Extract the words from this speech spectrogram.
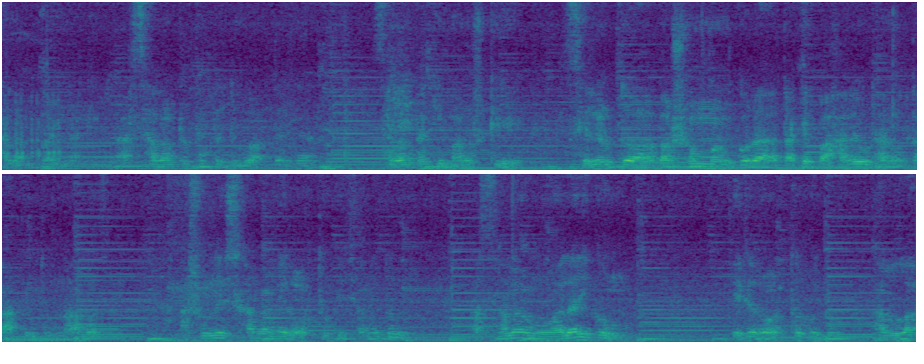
সালাম পাই না। আর সালামটা তো একটা দোয়া তাই না? সালামটা কি মানুষকে ছেলের দোয়া বা সম্মান করা, তাকে পাহাড়ে ওঠানো, তা কিন্তু না বাজায় আসলে সালামের অর্থ কি জানো তুমি? আসসালামু আলাইকুম। এটার অর্থ হলো আল্লাহ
